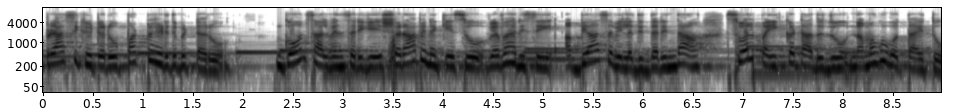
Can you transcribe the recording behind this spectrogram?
ಪ್ರಾಸಿಕ್ಯೂಟರು ಪಟ್ಟು ಹಿಡಿದು ಬಿಟ್ಟರು. ಗೋನ್ಸಾಲ್ವೆನ್ಸರಿಗೆ ಶರಾಬಿನ ಕೇಸು ವ್ಯವಹರಿಸಿ ಅಭ್ಯಾಸವಿಲ್ಲದಿದ್ದರಿಂದ ಸ್ವಲ್ಪ ಇಕ್ಕಟ್ಟಾದುದು ನಮಗೂ ಗೊತ್ತಾಯಿತು.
